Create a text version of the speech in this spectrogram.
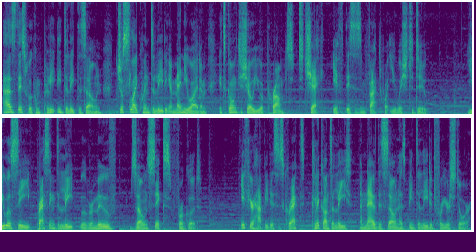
As this will completely delete the zone, just like when deleting a menu item, it's going to show you a prompt to check if this is in fact what you wish to do. You will see pressing delete will remove zone 6 for good. If you're happy this is correct, click on delete and now this zone has been deleted for your store.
